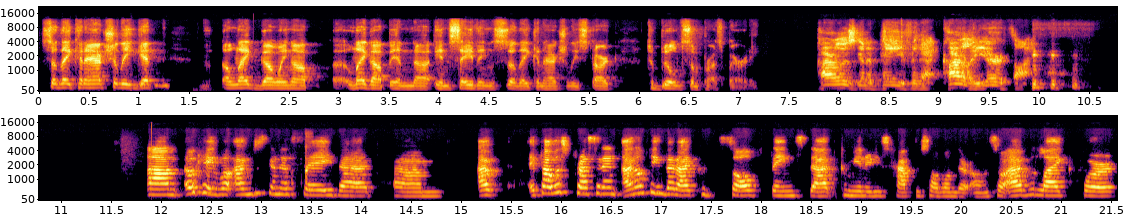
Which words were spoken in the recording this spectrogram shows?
so they can actually get a leg going up, a leg up in, uh, in savings so they can actually start to build some prosperity. Karla's going to pay you for that. Karla, your thought. Um, okay, well, I'm just gonna say that um, I, if I was president, I don't think that I could solve things that communities have to solve on their own. So I would like for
